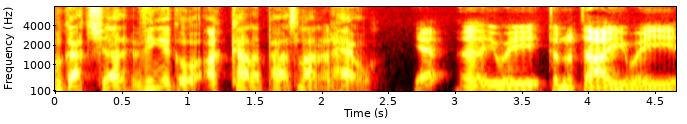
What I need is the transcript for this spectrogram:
Pogacar, Fingago a Carapaz lan yr hewl. Ie, yeah, uh, i ei, dyna da i wei.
